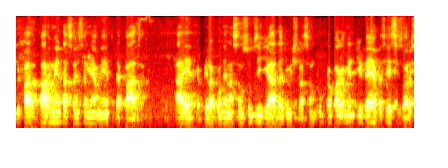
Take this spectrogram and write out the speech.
de Pavimentação e Saneamento, DEPASA, à época, pela condenação subsidiária da administração ao pagamento de verbas rescisórias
